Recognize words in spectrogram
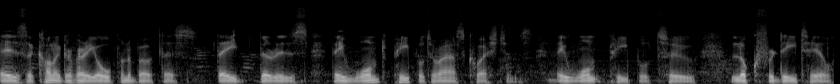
is that Connacht are very open about this they there is they want people to ask questions. They want people to look for detail.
